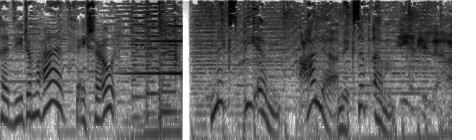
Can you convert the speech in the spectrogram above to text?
خديجة معاذ في أي شعور. Mix PM على Mix FM. هي كلها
